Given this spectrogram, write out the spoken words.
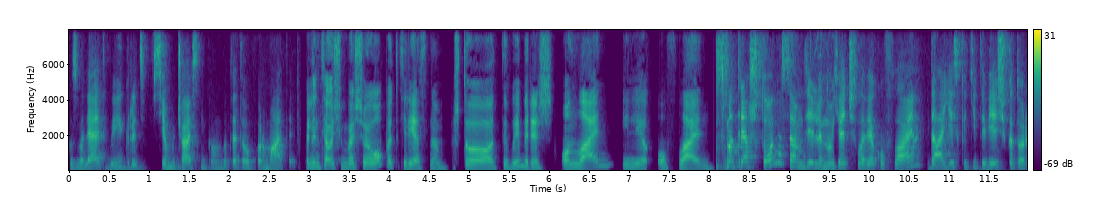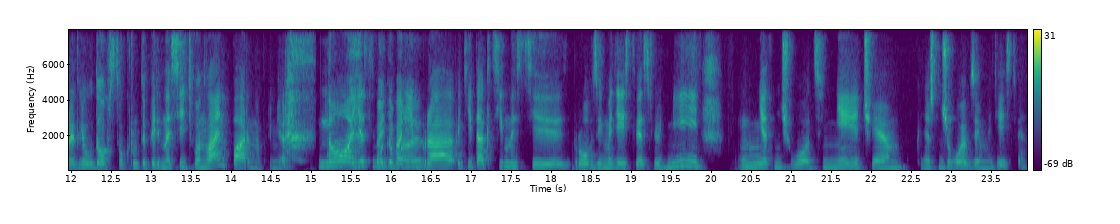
позволяет выиграть всем участникам вот этого формата. Полин, у тебя очень большой опыт. Интересно, что ты выберешь онлайн или офлайн? Смотря что, на самом деле, ну, я человек офлайн. Да, есть какие-то вещи, которые для удобства круто переносить в онлайн, пары, например. Но если мы говорим про какие-то активности, про взаимодействие с людьми, нет ничего ценнее, чем, конечно, живое взаимодействие.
